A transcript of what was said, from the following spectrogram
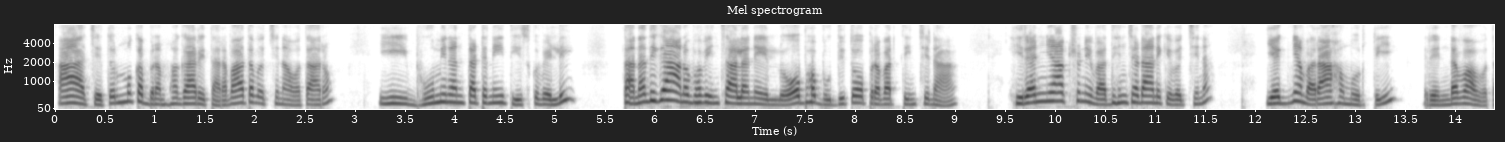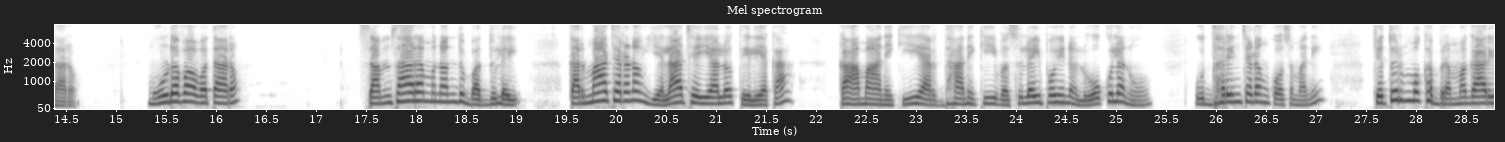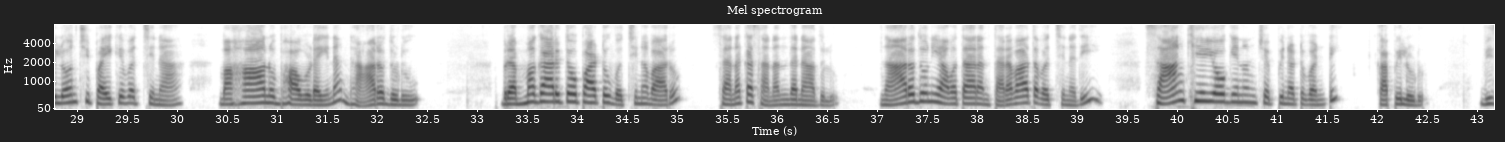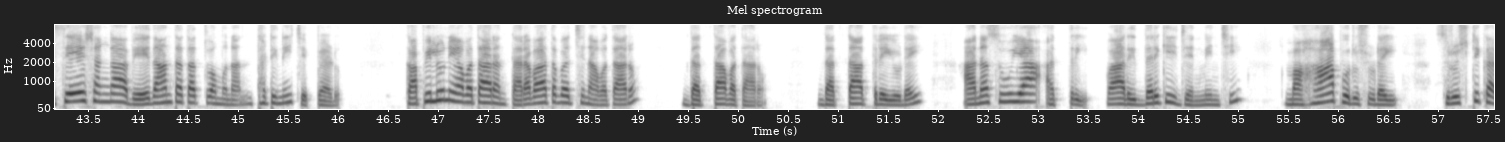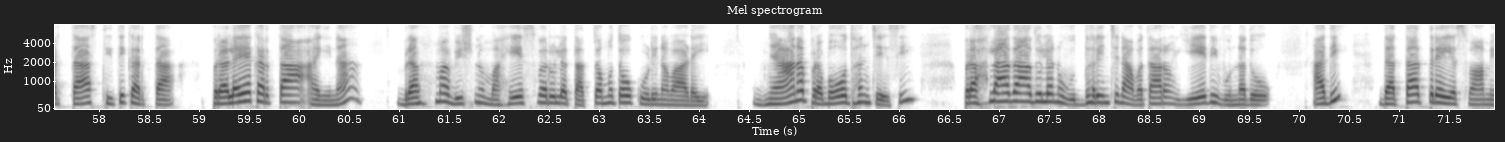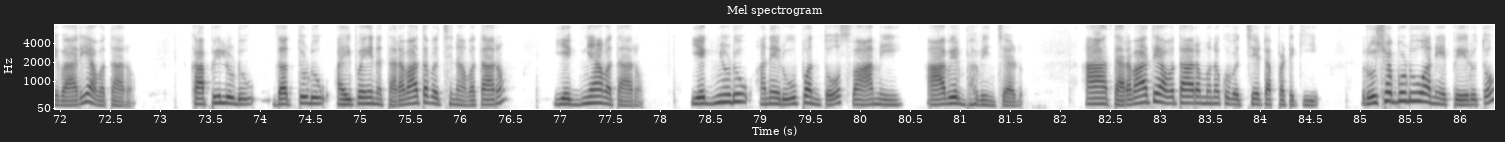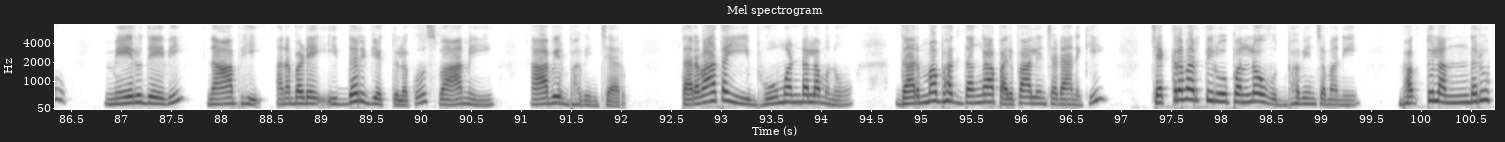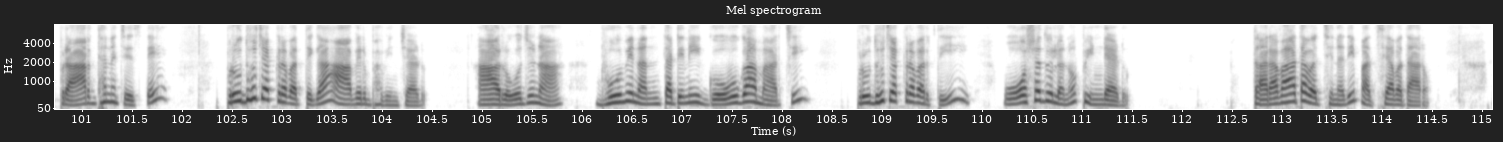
ఆ చతుర్ముఖ బ్రహ్మగారి తర్వాత వచ్చిన అవతారం ఈ భూమినంతటినీ తీసుకువెళ్ళి తనదిగా అనుభవించాలనే లోభ బుద్ధితో ప్రవర్తించిన హిరణ్యాక్షుని వధించడానికి వచ్చిన యజ్ఞ వరాహమూర్తి రెండవ అవతారం. మూడవ అవతారం సంసారమునందు బద్దులై కర్మాచరణం ఎలా చేయాలో తెలియక కామానికి అర్థానికి వసులైపోయిన లోకులను ఉద్ధరించడం కోసమని చతుర్ముఖ బ్రహ్మగారిలోంచి పైకి వచ్చిన మహానుభావుడైన నారదుడు బ్రహ్మగారితో పాటు వచ్చినవారు సనక సనందనాథులు నారదుని అవతారం తర్వాత వచ్చినది సాంఖ్యయోగినం చెప్పినటువంటి కపిలుడు. విశేషంగా వేదాంత తత్వమునంతటినీ చెప్పాడు. కపిలుని అవతారం తర్వాత వచ్చిన అవతారం దత్తావతారం. దత్తాత్రేయుడై అనసూయ అత్రి వారిద్దరికీ జన్మించి మహాపురుషుడై సృష్టికర్త స్థితికర్త ప్రళయకర్త అయిన బ్రహ్మ విష్ణు మహేశ్వరుల తత్వముతో కూడినవాడై జ్ఞాన ప్రబోధం చేసి ప్రహ్లాదాదులను ఉద్ధరించిన అవతారం ఏది ఉన్నదో అది దత్తాత్రేయ స్వామి వారి అవతారం. కపిలుడు దత్తుడు అయిపోయిన తర్వాత వచ్చిన అవతారం యజ్ఞావతారం. యజ్ఞుడు అనే రూపంతో స్వామి ఆవిర్భవించాడు. ఆ తర్వాతి అవతారమునకు వచ్చేటప్పటికీ ఋషభుడు అనే పేరుతో మేరుదేవి నాభి అనబడే ఇద్దరి వ్యక్తులకు స్వామి ఆవిర్భవించారు. తర్వాత ఈ భూమండలమును ధర్మబద్ధంగా పరిపాలించడానికి చక్రవర్తి రూపంలో ఉద్భవించమని భక్తులందరూ ప్రార్థన చేస్తే పృథు చక్రవర్తిగా ఆవిర్భవించాడు. ఆ రోజున భూమినంతటినీ గోవుగా మార్చి పృథు చక్రవర్తి ఓషధులను పిండాడు. తర్వాత వచ్చినది మత్స్యావతారం.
